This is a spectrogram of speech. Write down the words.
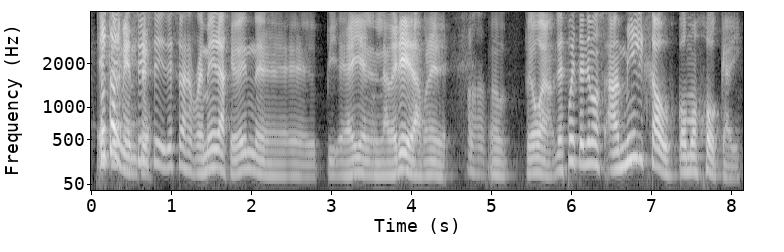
Es que- Totalmente. sí, sí, de esas remeras que venden eh, ahí en la vereda, ponele. Ajá. Oh, Pero bueno, después tenemos a Milhouse como Hawkeye.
